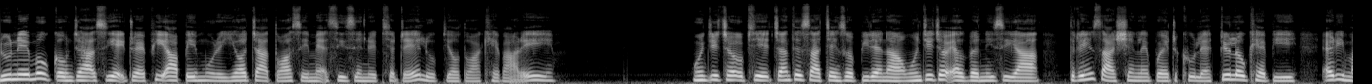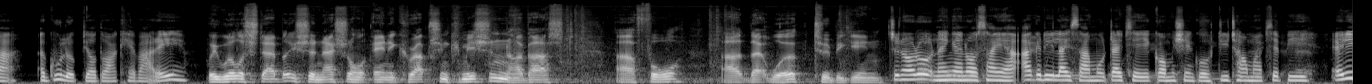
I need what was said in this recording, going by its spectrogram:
လူနေမှုကုန်ကြအစည်းအတွက်ဖိအားပေးမှုတွေရောကျသွားစေမယ့်အစီအစဉ်တွေဖြစ်တယ်လို့ပြောသွားခဲ့ပါတယ် ဝန်ကြီးချုပ်အဖြစ်ကျန်းသစ္စာကျိန်ဆိုပြီးတဲ့နောက်ဝန်ကြီးချုပ်အယ်ဘနီစီကသတင်းစာရှင်းလင်းပွဲတစ်ခုလည်းပြုလုပ်ခဲ့ပြီးအဲ့ဒီမှာအခုလိုပြောသွားခဲ့ပါတယ်။ We will establish a National Anti-Corruption Commission. I've asked uh, for uh, that work to begin. ကျွန်တော်တို့နိုင်ငံတော်ဆိုင်ရာအဂတိလိုက်စားမှုတိုက်ဖျက်ရေးကော်မရှင်ကိုတည်ထောင်မှာဖြစ်ပြီးအဲ့ဒီ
